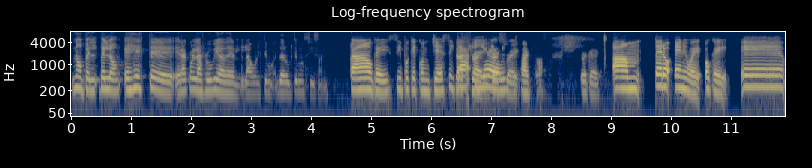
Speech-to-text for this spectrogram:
no, per- perdón, es este, era con la rubia del, la último, del último season. Ah, ok, sí, porque con Jessica That's y right, that's él, right. exacto. Okay. Am, pero, anyway, ok. eh,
